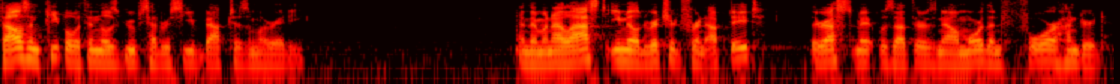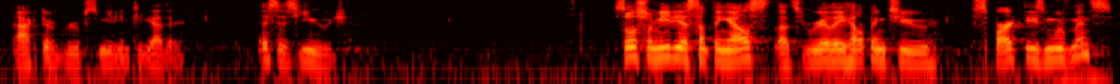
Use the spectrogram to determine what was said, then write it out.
thousand people within those groups had received baptism already. And then when I last emailed Richard for an update, their estimate was that there's now more than 400 active groups meeting together. This is huge. Social media is something else that's really helping to spark these movements.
